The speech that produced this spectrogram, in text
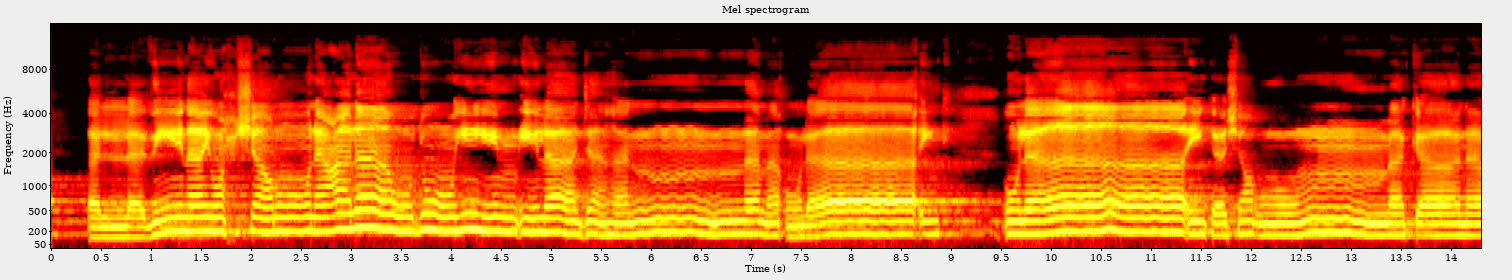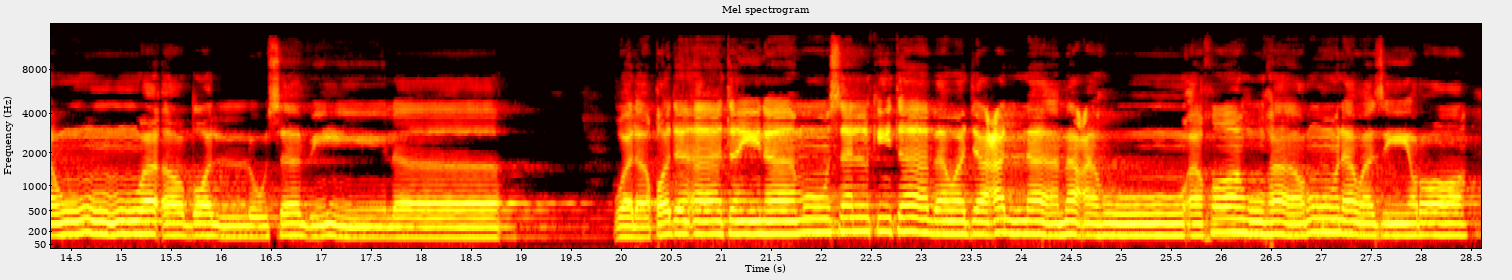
الذين يحشرون على وجوههم إلى جهنم أولئك أولئك شر مكانا وأضل سبيلا. ولقد آتينا موسى الكتاب وجعلنا معه أخاه هارون وزيرا.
